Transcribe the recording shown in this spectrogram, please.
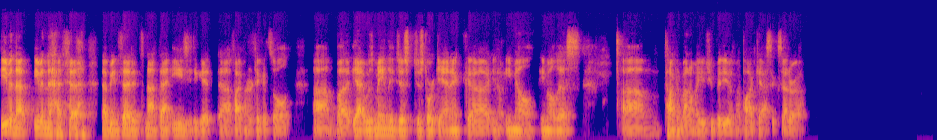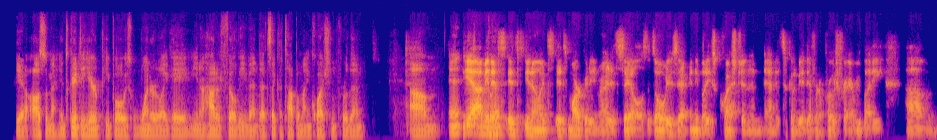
even that, even that, that being said, it's not that easy to get uh, 500 tickets sold. Um, but yeah, it was mainly just just organic. Uh, you know, email email lists, um, talking about on my YouTube videos, my podcast, etc. Yeah, awesome. It's great to hear people always wonder, like, hey, you know, how to fill the event. That's like a top of mind question for them. Um, and yeah, I mean, it's it's you know, it's it's marketing, right? It's sales. It's always anybody's question, and and it's going to be a different approach for everybody. Um,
